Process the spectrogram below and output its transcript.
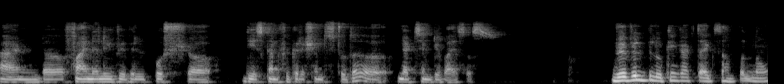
And finally, we will push these configurations to the NetSIM devices. We will be looking at the example now.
